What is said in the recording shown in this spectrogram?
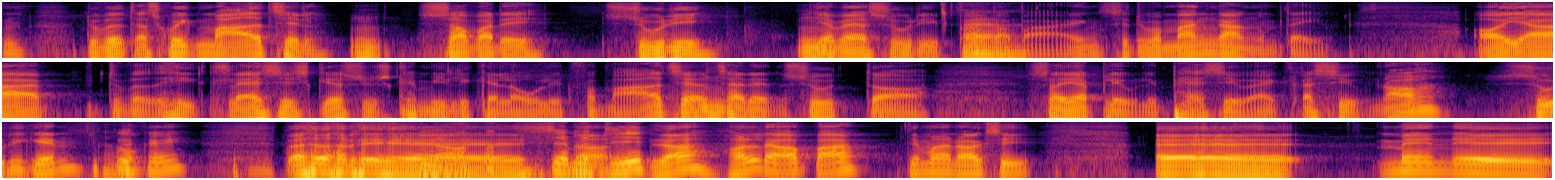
den, du ved, der skulle ikke meget til. Mm. Så var det sutti. Mm. Jeg var sutti. Ja. bare, ikke? Så det var mange gange om dagen. Og jeg du ved, helt klassisk. Jeg synes, Camille gav lov lidt for meget til at mm. tage den sut, og så jeg blev lidt passiv-aggressiv. Nå, sut igen? Okay. Hvad hedder det? Nå, Øh, ser man nå, det? Nå, hold da op bare. Det må jeg nok sige. Øh, men, øh,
